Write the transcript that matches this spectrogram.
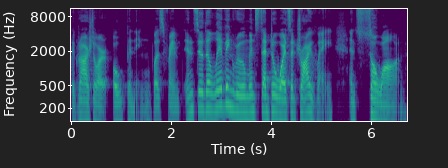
The garage door opening was framed into the living room instead towards the driveway, and so on.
